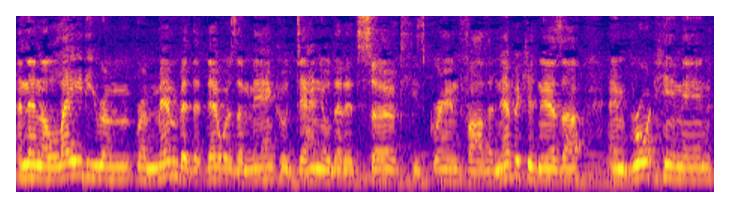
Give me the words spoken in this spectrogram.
And then a lady rem- remembered that there was a man called Daniel that had served his grandfather Nebuchadnezzar and brought him in.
